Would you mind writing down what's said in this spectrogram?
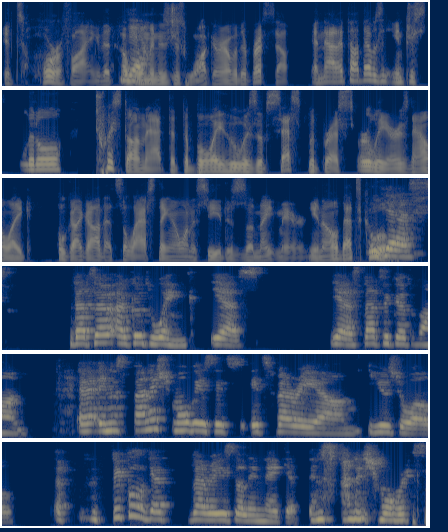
It's horrifying that a Yeah. woman is just walking around with her breasts out. And that I thought that was an interesting little twist on that, that the boy who was obsessed with breasts earlier is now like, oh my God, that's the last thing I want to see. This is a nightmare. You know, that's cool. Yes. That's a, a good wink. Yes. Yes, that's a good one. Uh, in Spanish movies, it's it's very um, usual. People get very easily naked in Spanish movies.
